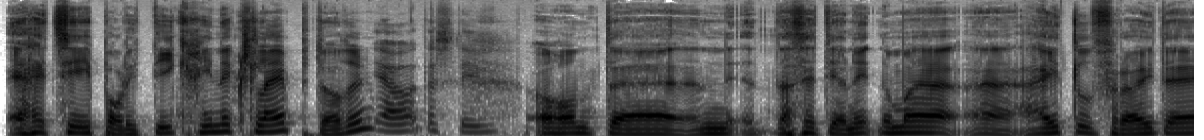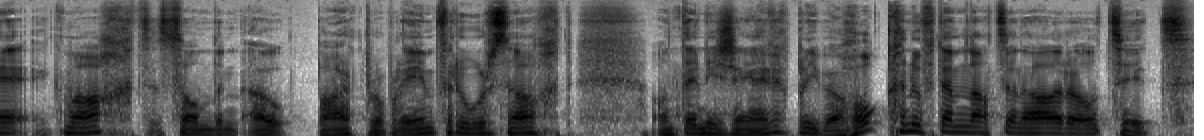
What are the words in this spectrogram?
er hat sie in die Politik hineingeschleppt, oder? Ja, das stimmt. Und äh, das hat ja nicht nur äh, eitel Freude gemacht, sondern auch ein paar Probleme verursacht. Und dann ist er einfach bleiben hocken auf dem Nationalratssitz.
